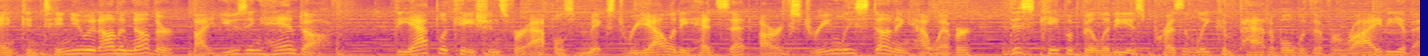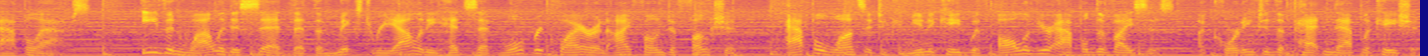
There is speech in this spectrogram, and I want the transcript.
and continue it on another by using handoff. The applications for Apple's mixed reality headset are extremely stunning, however, this capability is presently compatible with a variety of Apple apps. Even while it is said that the mixed reality headset won't require an iPhone to function, Apple wants it to communicate with all of your Apple devices, according to the patent application.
